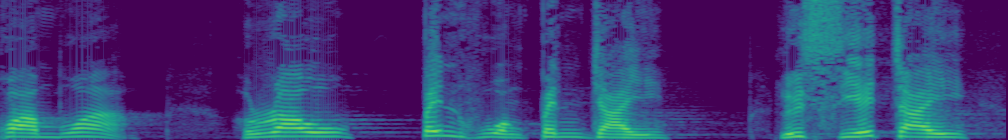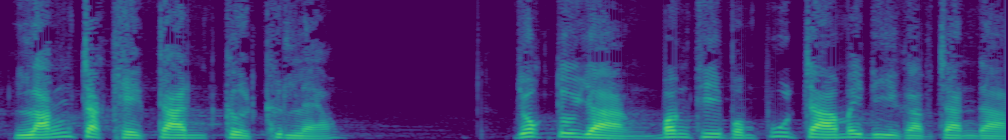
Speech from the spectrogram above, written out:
ความว่าเรา เป็นห่วงเป็นใจหรือเสียใจหลังจากเหตุการณ์เกิดขึ้นแล้ว ยกตัวอย่างบางทีผมพูดจาไม่ดีกับจันดา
